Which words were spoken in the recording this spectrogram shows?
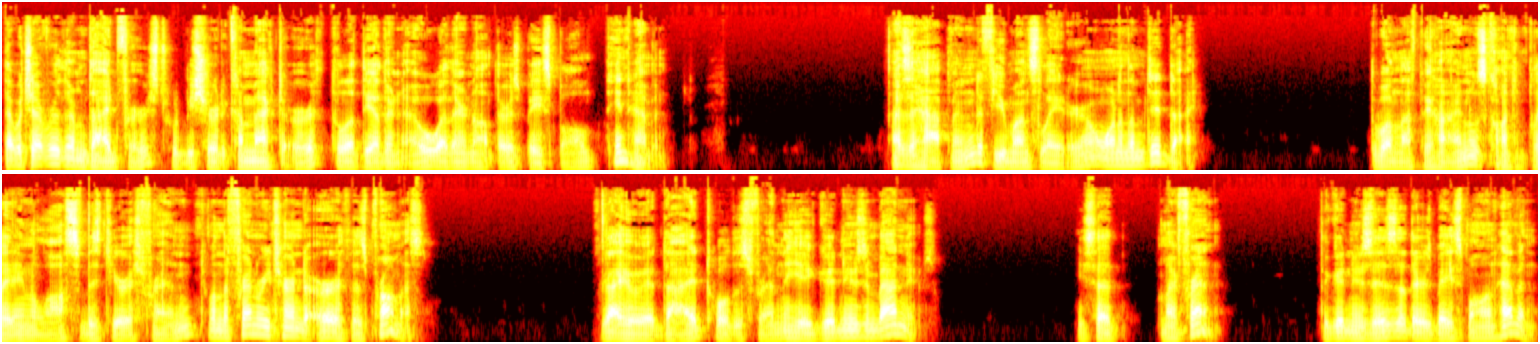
that whichever of them died first would be sure to come back to Earth to let the other know whether or not there was baseball in heaven. As it happened, a few months later, one of them did die. The one left behind was contemplating the loss of his dearest friend when the friend returned to Earth as promised. The guy who had died told his friend that he had good news and bad news. He said, My friend, the good news is that there's baseball in heaven.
